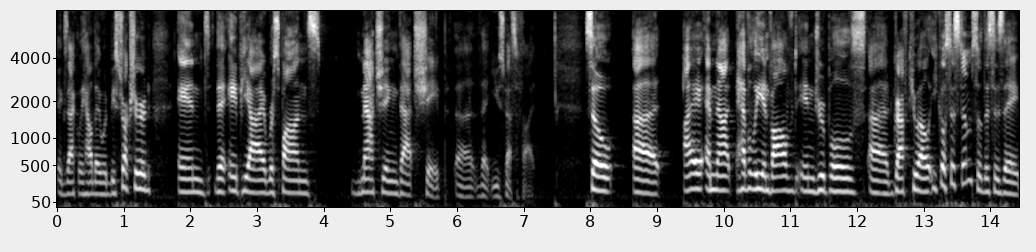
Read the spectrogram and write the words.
exactly how they would be structured, and the API responds matching that shape uh, that you specified. So uh, I am not heavily involved in Drupal's uh, GraphQL ecosystem, so this is a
